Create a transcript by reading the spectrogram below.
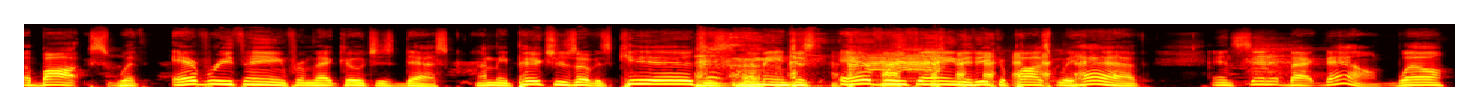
a box with everything from that coach's desk. I mean, pictures of his kids. his- I mean, just everything that he could possibly have, and sent it back down. Well,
